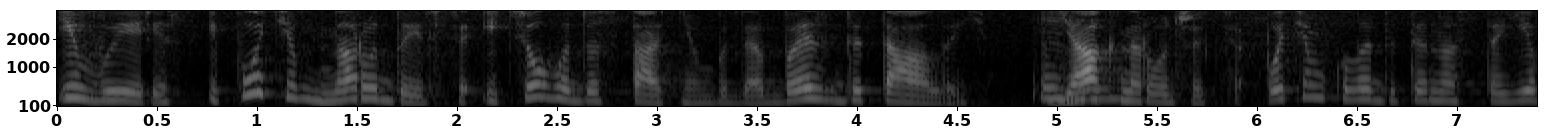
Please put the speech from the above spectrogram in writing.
І виріс, і потім народився. І цього достатньо буде без деталей, Мгм. як народжується. Потім, коли дитина стає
